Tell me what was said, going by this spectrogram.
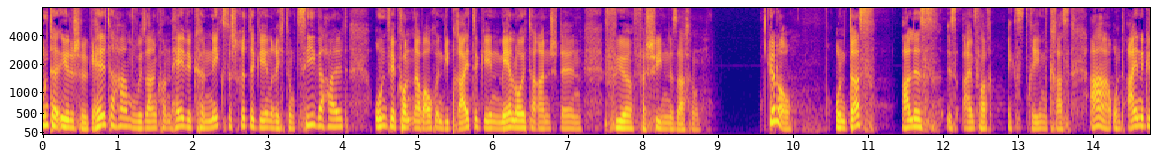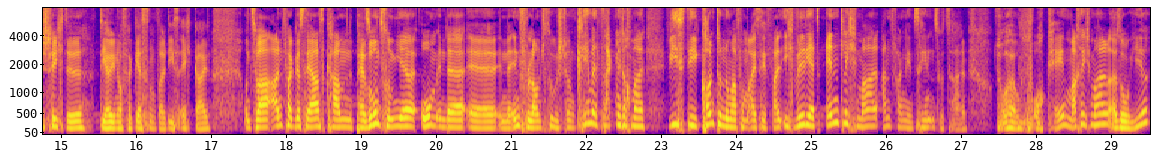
unterirdische Gehälter haben, wo wir sagen konnten, hey, wir können nächste Schritte gehen Richtung Zielgehalt und wir konnten aber auch in die Breite gehen, mehr Leute anstellen für verschiedene Sachen. Genau. Und das alles ist einfach extrem krass. Ah, und eine Geschichte, die habe ich noch vergessen, weil die ist echt geil. Und zwar Anfang des Jahres kam eine Person zu mir oben in der, äh, in der Info-Lounge zugestimmt. Clemens, sag mir doch mal, wie ist die Kontonummer vom ICF? Weil ich will jetzt endlich mal anfangen, den Zehnten zu zahlen. So, okay, mache ich mal, also hier.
